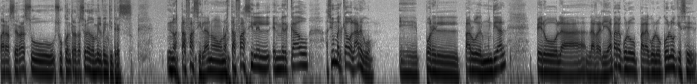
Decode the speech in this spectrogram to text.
para cerrar su, sus contrataciones 2023. no está fácil, ¿ah? no, no está fácil el, el mercado. Ha sido un mercado largo eh, por el paro del Mundial, pero la, la realidad para Colo, para Colo Colo que se,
